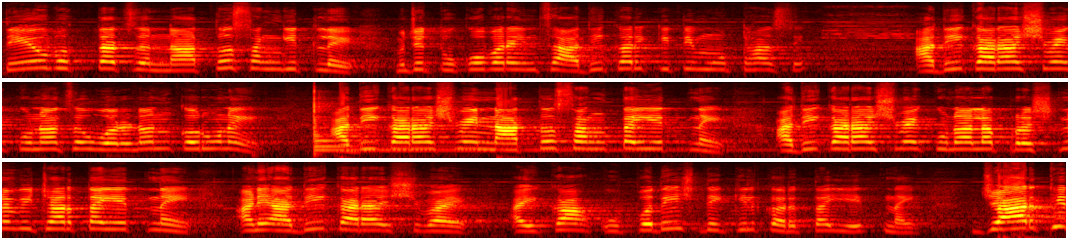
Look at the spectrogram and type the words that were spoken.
देवभक्ताचं नातं सांगितलंय. म्हणजे तुकोबारायांचा अधिकार किती मोठा असेल? अधिकाराशिवाय कुणाचं वर्णन करू नये. अधिकाराशिवाय नातं सांगता येत नाही. अधिकाराशिवाय कुणाला प्रश्न विचारता येत नाही. आणि अधिकाराशिवाय ऐका उपदेश देखील करता येत नाही. ज्या अर्थी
